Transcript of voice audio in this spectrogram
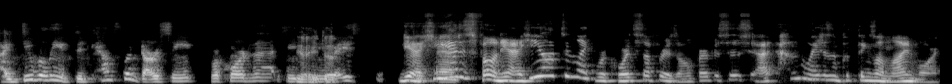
I do believe did Councilor Darcy record that? He, Yeah, he did. raised Yeah, he And- had his phone. Yeah, he often like records stuff for his own purposes. I, I don't know why he doesn't put things online more.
